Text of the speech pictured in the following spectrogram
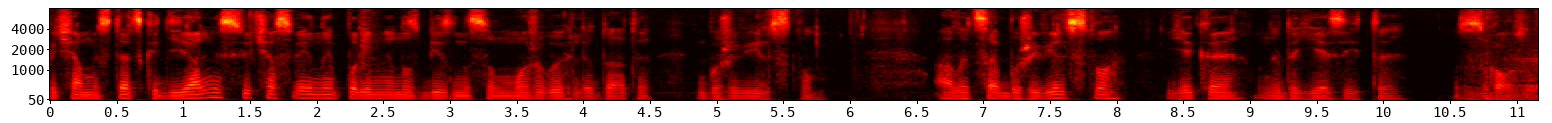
Хоча мистецька діяльність у час війни порівняно з бізнесом може виглядати божевільством. Але це божевільство, яке не дає зійти з розуму.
